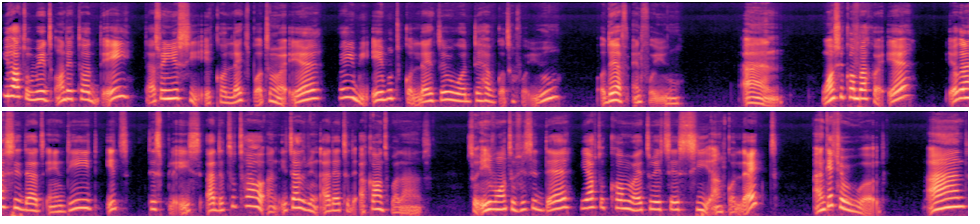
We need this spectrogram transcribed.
you have to wait on the third day. That's when you see a collect button right here, where you'll be able to collect the reward they have gotten for you or they have earned for you. And once you come back right here, you're gonna see that indeed it displays at the total and it has been added to the account balance. So if you want to visit there, you have to come right to it says see and collect and get your reward. And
